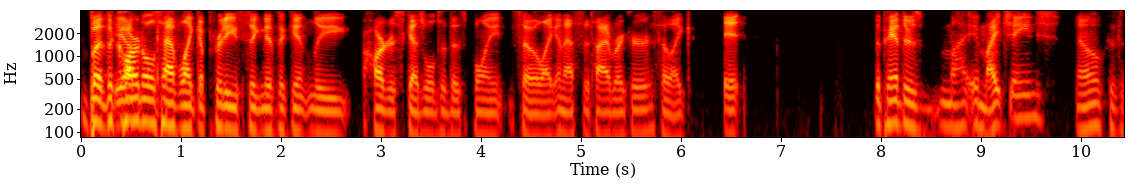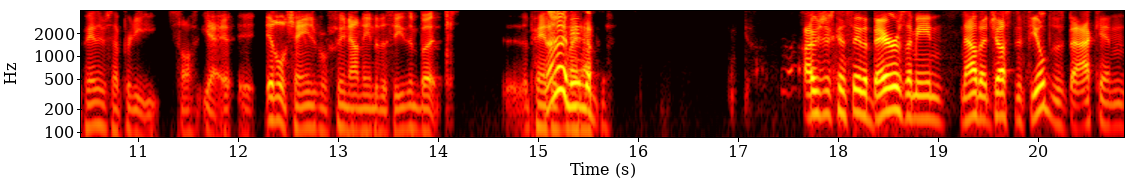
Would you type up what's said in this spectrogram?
But the Yep. Cardinals have like a pretty significantly harder schedule to this point, so like, and that's the tiebreaker. So like, it, the Panthers might it might change, no, because the Panthers have pretty soft. Yeah, it, it'll change between now and the end of the season, but the Panthers No, I mean, have the- to. I was just gonna say the Bears. I mean, now that Justin Fields is back and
